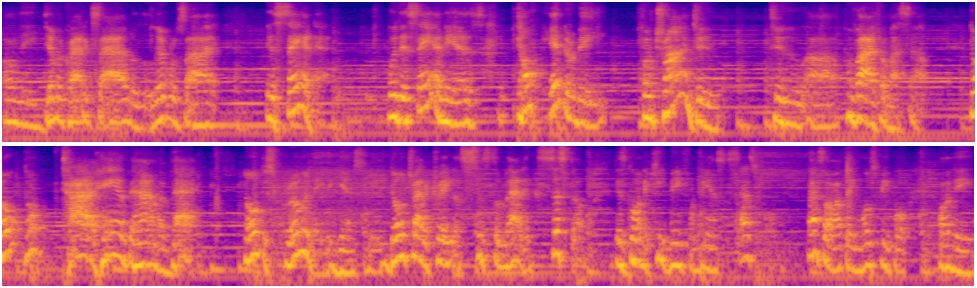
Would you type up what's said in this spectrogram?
on the Democratic side or the liberal side is saying that. What they're saying is, don't hinder me from trying to to uh, provide for myself. Don't don't tie hands behind my back. Don't discriminate against me. Don't try to create a systematic system that's going to keep me from being successful. That's all I think most people on the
